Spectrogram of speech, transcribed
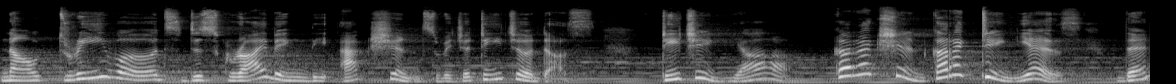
Now, three words describing the actions which a teacher does. Teaching, yeah. Correction, correcting, yes. Then,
